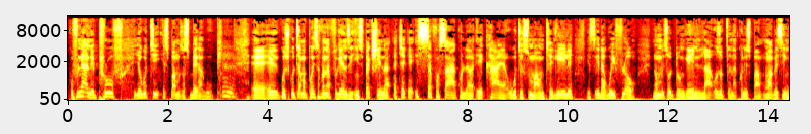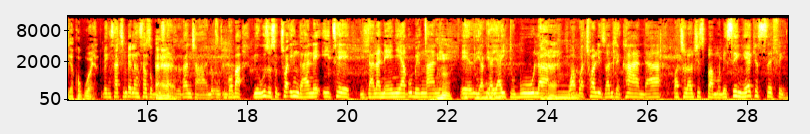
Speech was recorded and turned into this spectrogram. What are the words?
Kufuneka ne proof yokuthi isibhamu uzosibeka kuphi. Eh kusho ukuthi amaphoyisa afana afike enze inspection a check isifo sakho la ekhaya ukuthi sumounthelile is either kuyi floor noma isodongeni la uzogcina khona isibhamu uma besingekho kuwena. Bengisathi impela ngisazobuza kanjalo ngoba uyuzo sekuthiwa ingane ithe idlala nenye yakube encane yayidubula kwathwala izandla ekhanda kwathola ukuthi isibhamu besingekho esisefeni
